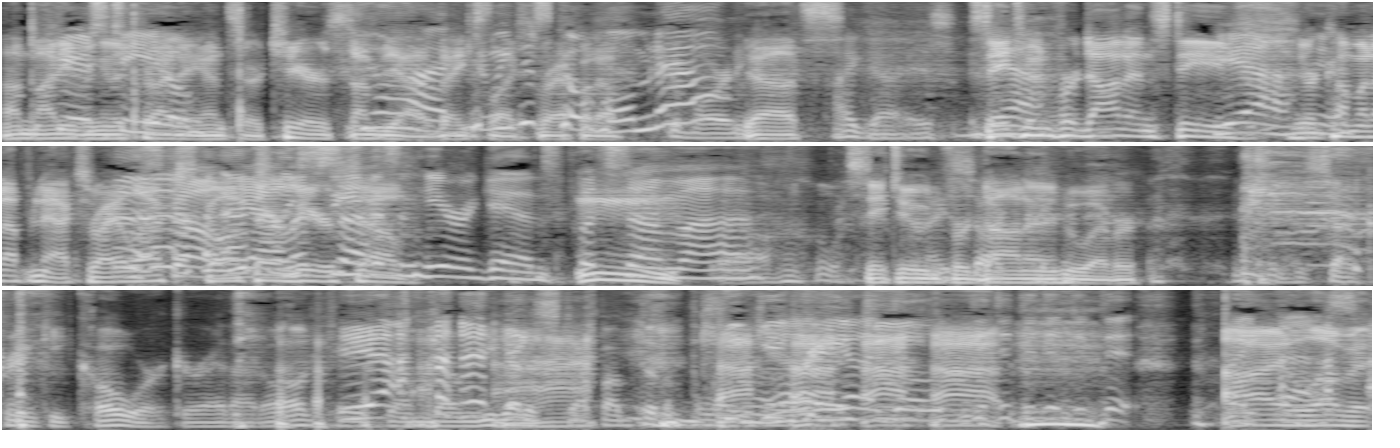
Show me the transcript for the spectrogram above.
I'm not Cheers even going to to try you. to answer. Cheers. God, yeah, thanks, can we just go it up. home now? Yeah, it's, Hi, guys. stay Yeah. tuned for Donna and Steve. Yeah. They're coming up next, right, Lex? go. Go Yeah, turn to let's your see. Steve show. isn't here again. Put Hmm. some. Uh, Stay tuned I for Donna and whoever. I saw cranky coworker. I thought, okay, Yeah. dum dum, you got to step up to the plate. I love it.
